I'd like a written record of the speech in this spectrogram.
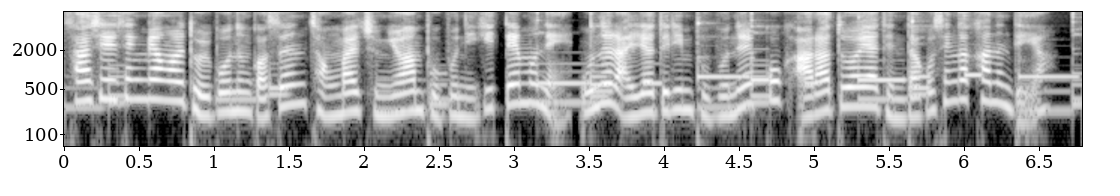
사실 생명을 돌보는 것은 정말 중요한 부분이기 때문에 오늘 알려드린 부분을 꼭 알아두어야 된다고 생각하는데요.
